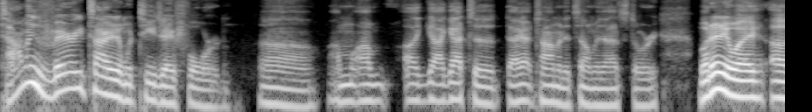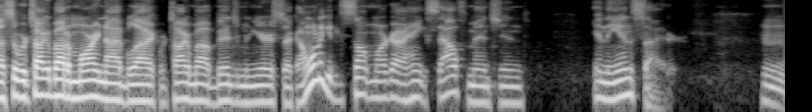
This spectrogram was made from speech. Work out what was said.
Tommy's very tight in with TJ Ford. Uh, I'm, I'm, I got, to, I got Tommy to tell me that story. But anyway, uh, so we're talking about Amari Black. We're talking about Benjamin Yurosek. I want to get to something our guy Hank South mentioned in the Insider. Hmm.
